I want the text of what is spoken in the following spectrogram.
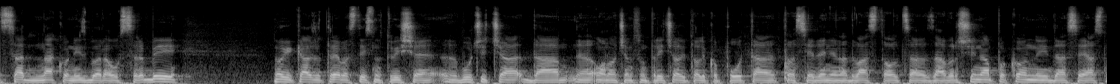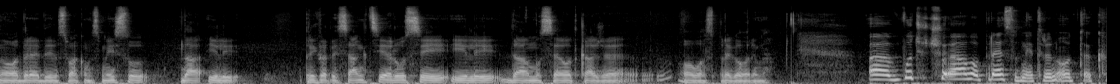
Sad nakon izbora u Srbiji Mnogi kažu treba stisnuti više Vučića da ono o čem smo pričali toliko puta, to sjedenje na dva stolca završi napokon i da se jasno odredi u svakom smislu da ili prihvati sankcije Rusiji ili da mu se otkaže ovo s pregovorima. Vučiću je ovo presudni trenutak.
